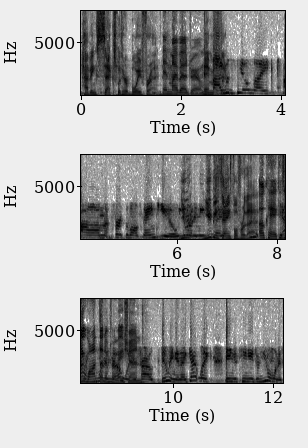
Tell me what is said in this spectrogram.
having sex with her boyfriend in my bedroom." In my I bed- would feel like, um, first of all, thank you. You, You know what I mean? you'd be Because thankful for that. Okay, 'cause you Yeah, want that wanna know what information. your child's doing, and I get like being a teenager, you don't want to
